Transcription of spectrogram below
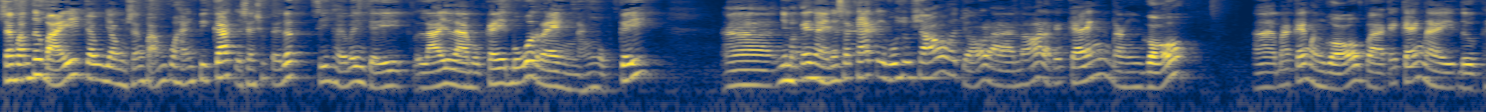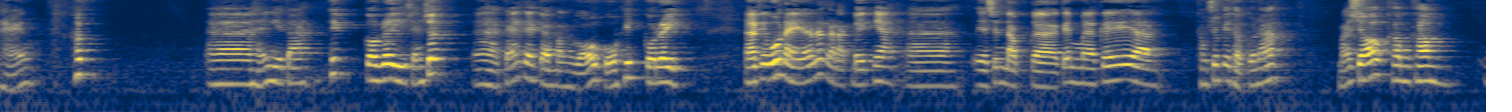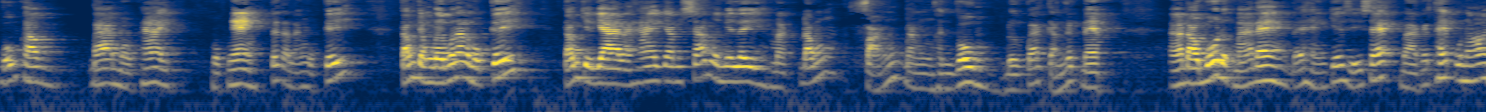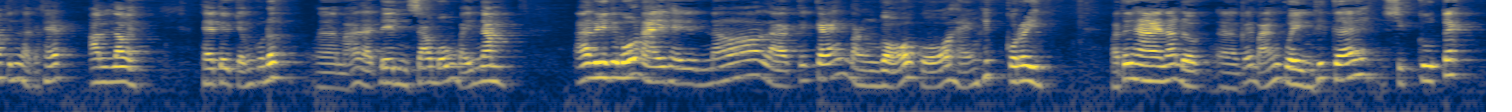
Sản phẩm thứ bảy trong dòng sản phẩm của hãng Picard được sản xuất tại Đức. Xin thưa với anh chị lại là một cây búa rèn nặng một ký. À, nhưng mà cái này nó sẽ khác cái búa số 6 ở chỗ là nó là cái cán bằng gỗ. À, ba cán bằng gỗ và cái cán này được hãng hất à, hãng gì ta? Hickory sản xuất. À, cán cây cầm bằng gỗ của Hickory à, cái búa này nó rất là đặc biệt nha. À, xin đọc à, cái cái à, thông số kỹ thuật của nó. Mã số 00 40 312 1000 tức là nặng 1 kg tổng trọng lượng của nó là 1 kg tổng chiều dài là 260 mm mặt đóng phẳng bằng hình vuông được bát cạnh rất đẹp. À, đầu búa được mạ đen để hạn chế dỉ xét và cái thép của nó chính là cái thép alloy. Theo tiêu chuẩn của Đức à, mã là DIN 6475 à, riêng cái búa này thì nó là cái cán bằng gỗ của hãng Hickory. Và thứ hai nó được à, cái bản quyền thiết kế Sikutech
